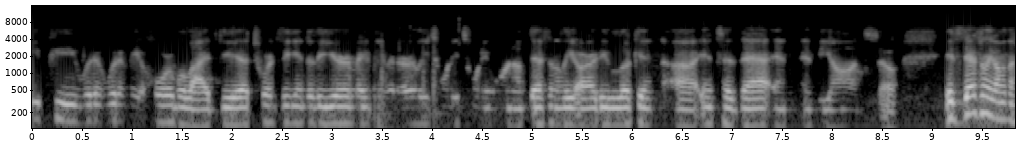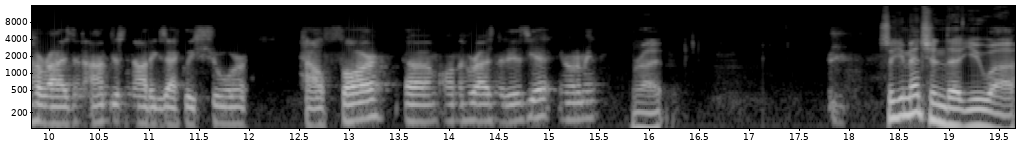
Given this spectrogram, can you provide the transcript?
EP wouldn't wouldn't be a horrible idea towards the end of the year, maybe even early 2021. I'm definitely already looking uh, into that and, and beyond. So it's definitely on the horizon. I'm just not exactly sure how far um, on the horizon it is yet. You know what I mean? right. So you mentioned that you uh,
